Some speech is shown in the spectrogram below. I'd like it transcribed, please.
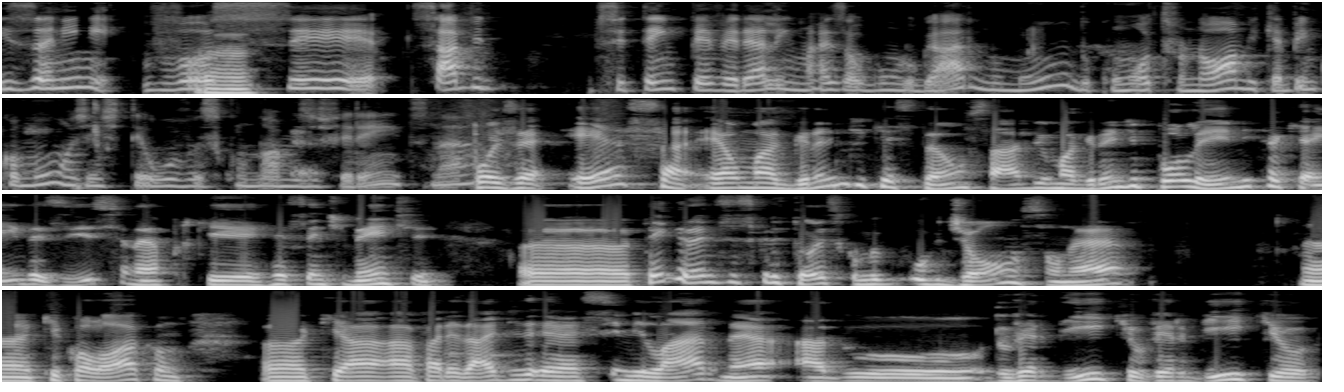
Isanine, você uhum. sabe se tem peverela em mais algum lugar no mundo com outro nome, que é bem comum a gente ter uvas com nomes diferentes, né? Pois é, essa é uma grande questão, sabe? Uma grande polêmica que ainda existe, né? Porque recentemente uh, tem grandes escritores como o Johnson, né? Uh, que colocam uh, que a, a, variedade é similar, né? A do, do verdíquio, verbíquio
